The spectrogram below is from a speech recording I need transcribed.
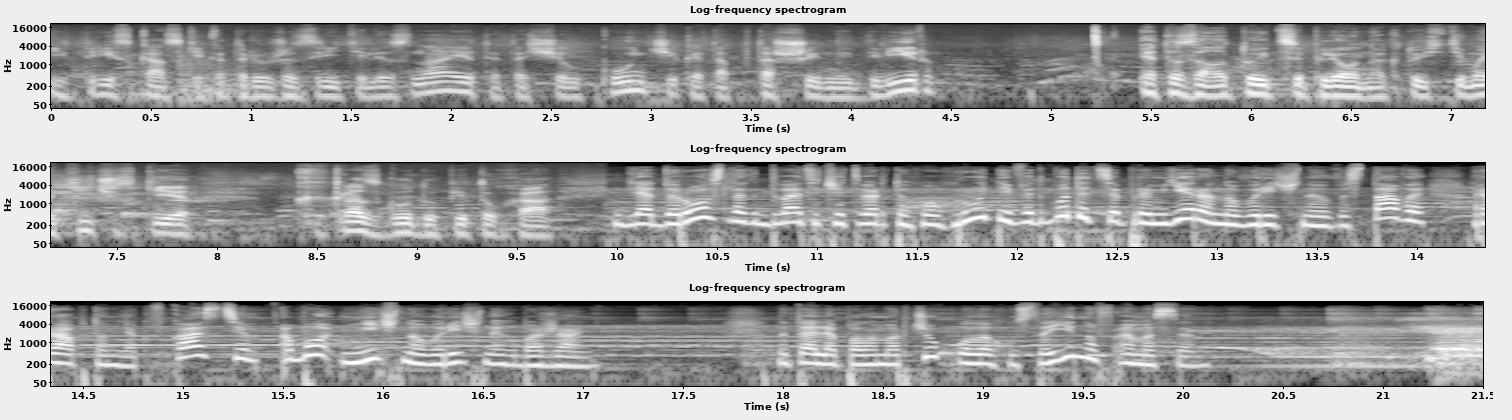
и три сказки, которые уже зрители знают. Это «Щелкунчик», это «Пташиный двир», это «Золотой цыпленок», то есть тематические как раз году петуха. Для дорослих 24 грудня відбудеться прем'єра новорічної вистави Раптом як в казці або Ніч новорічних бажань. Наталя Паламарчук, Олег Усаїнов, МСН. Yeah.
